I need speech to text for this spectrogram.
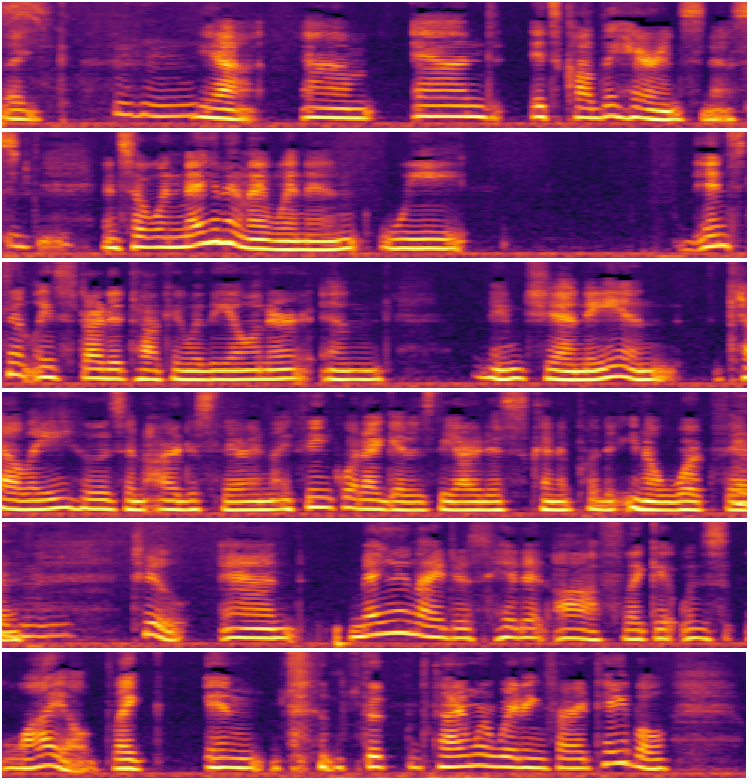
like, Mhm. yeah. Um, and it's called the Heron's Nest. Mhm. And so when Megan and I went in, we instantly started talking with the owner and named Jenny and Kelly, who is an artist there. And I think what I get is the artists kind of put it, you know, work there Mhm. too. And Megan and I just hit it off like it was wild. Like in the time we're waiting for our table,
